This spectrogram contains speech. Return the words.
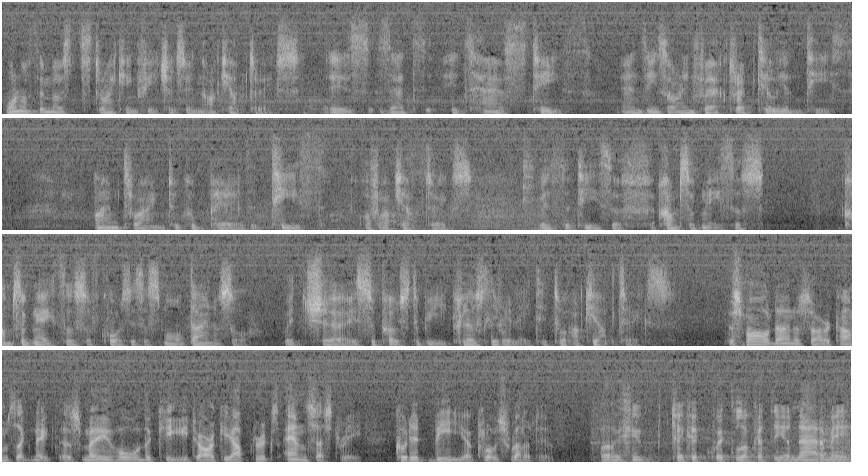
One of the most striking features in Archaeopteryx is that it has teeth, and these are in fact reptilian teeth. I'm trying to compare the teeth of Archaeopteryx with the teeth of Compsognathus. Compsognathus, of course, is a small dinosaur, which uh, is supposed to be closely related to Archaeopteryx. The small dinosaur Compsognathus may hold the key to Archaeopteryx ancestry. Could it be a close relative? Well, if you take a quick look at the anatomy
